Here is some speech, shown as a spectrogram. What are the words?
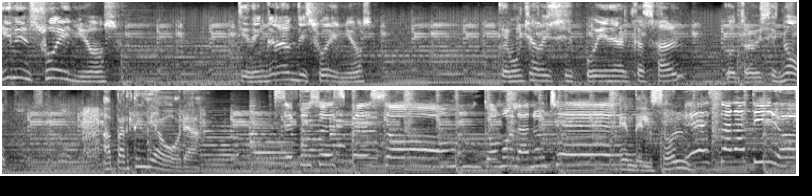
tienen sueños, tienen grandes sueños, que muchas veces pueden alcanzar y otras veces no. A partir de ahora, Se puso espeso como la noche. en Del Sol, Están a tiro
